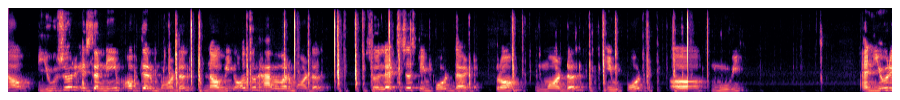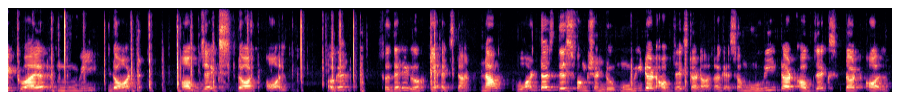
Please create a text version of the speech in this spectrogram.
now user is the name of their model. Now we also have our model. So let's just import that from model import uh, movie. And you require movie dot objects dot all. Okay? So there you go. Yeah it's done. Now what does this function do? Movie dot objects dot all. Okay so movie dot objects dot all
